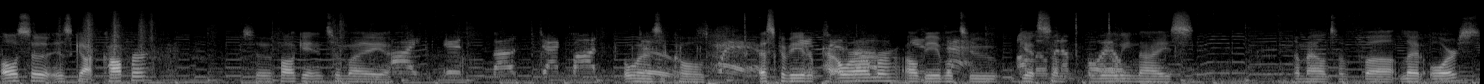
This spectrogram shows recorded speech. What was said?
Also, it's got copper. So if I'll get into my uh, I hit the jackpot. what is it called? excavator power armor, I'll be able to get some really nice amounts of uh, lead ores.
